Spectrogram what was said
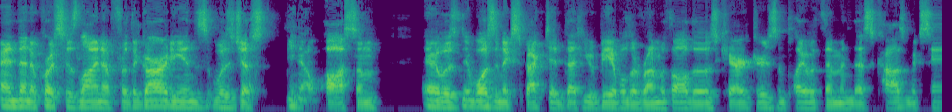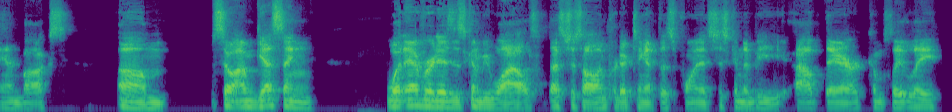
and then of course his lineup for the Guardians was just you know awesome. It was it wasn't expected that he would be able to run with all those characters and play with them in this cosmic sandbox. Um, so I'm guessing whatever it is, it's going to be wild. That's just all I'm predicting at this point. It's just going to be out there completely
